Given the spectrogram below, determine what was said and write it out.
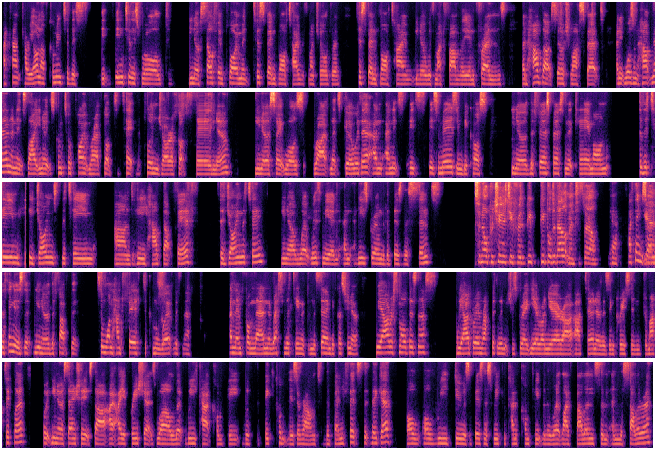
I can't carry on I've come into this into this role to you know self-employment to spend more time with my children to spend more time you know with my family and friends and have that social aspect and it wasn't happening. And it's like, you know, it's come to a point where I've got to take the plunge or I've got to say no, you know, so it was right, let's go with it. And and it's it's it's amazing because, you know, the first person that came on to the team, he joined the team and he had that faith to join the team, you know, work with me and, and, and he's grown with the business since. It's an opportunity for pe- people development as well. Yeah, I think so. Yeah. And the thing is that, you know, the fact that someone had faith to come and work with me. And then from there, and the rest of the team have done the same because, you know, we are a small business. We are growing rapidly, which is great year on year. Our, our turnover is increasing dramatically. But, you know, essentially it's that I, I appreciate as well that we can't compete with the big companies around the benefits that they get. All, all we do as a business, we can kind of compete with the work life balance and, and the salary.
